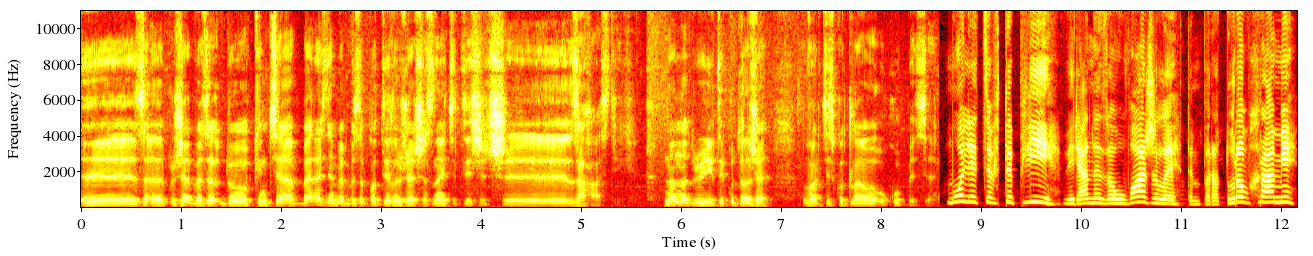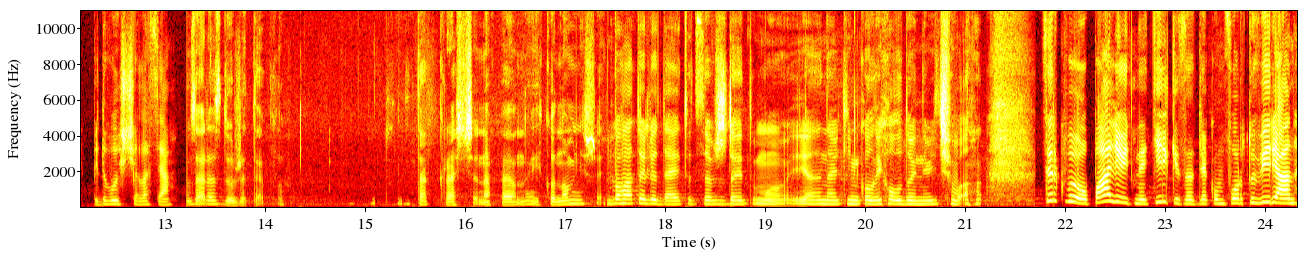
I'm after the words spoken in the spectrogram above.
е, вже би до кінця березня ми б заплатили вже 16 тисяч е, за газ тільки. Нам на другий рік котел вже вартість котла окупиться. Моляться в теплі. Віряни зауважили, температура в храмі підвищилася. Зараз дуже тепло. Так краще, напевно, економніше. Багато людей тут завжди, тому я навіть інколи холоду не відчувала. Церкви опалюють не тільки задля комфорту вірян.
